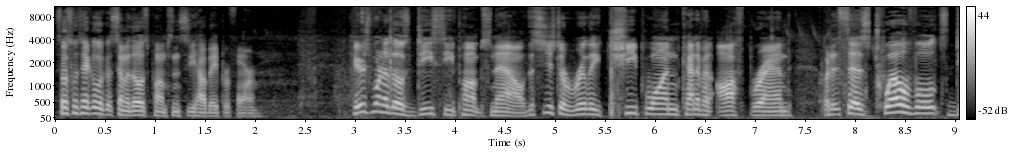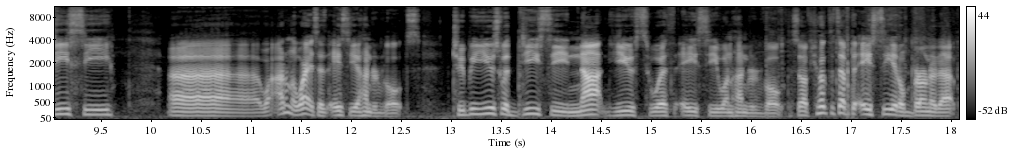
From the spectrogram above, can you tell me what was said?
So let's go take a look at some of those pumps and see how they perform. Here's one of those DC pumps now. This is just a really cheap one, kind of an off-brand, but it says 12 volts DC, uh, well, I don't know why it says AC 100 volts. To be used with DC, not used with AC 100 volt. So if you hook this up to AC, it'll burn it up.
